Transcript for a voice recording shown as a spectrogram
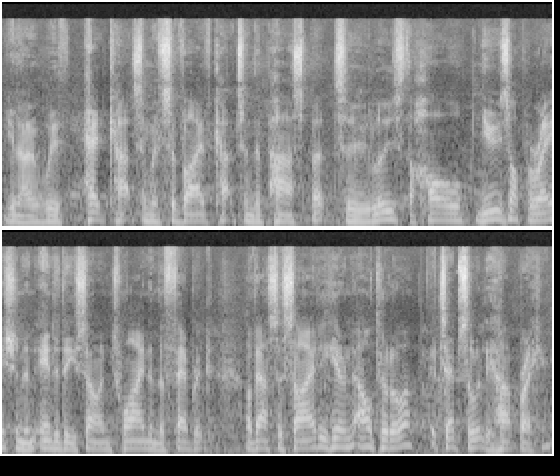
You know, we've had cuts and we've survived cuts in the past, but to lose the whole news operation and entity so entwined in the fabric of our society here in Aotearoa, it's absolutely heartbreaking.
